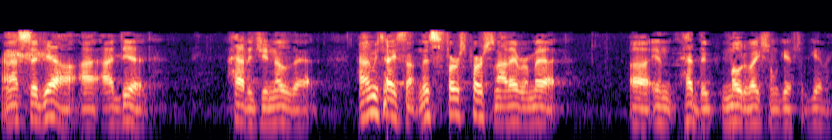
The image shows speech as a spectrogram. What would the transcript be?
And I said, Yeah, I, I did. How did you know that? Now, let me tell you something. This is the first person I'd ever met uh, in, had the motivational gift of giving.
